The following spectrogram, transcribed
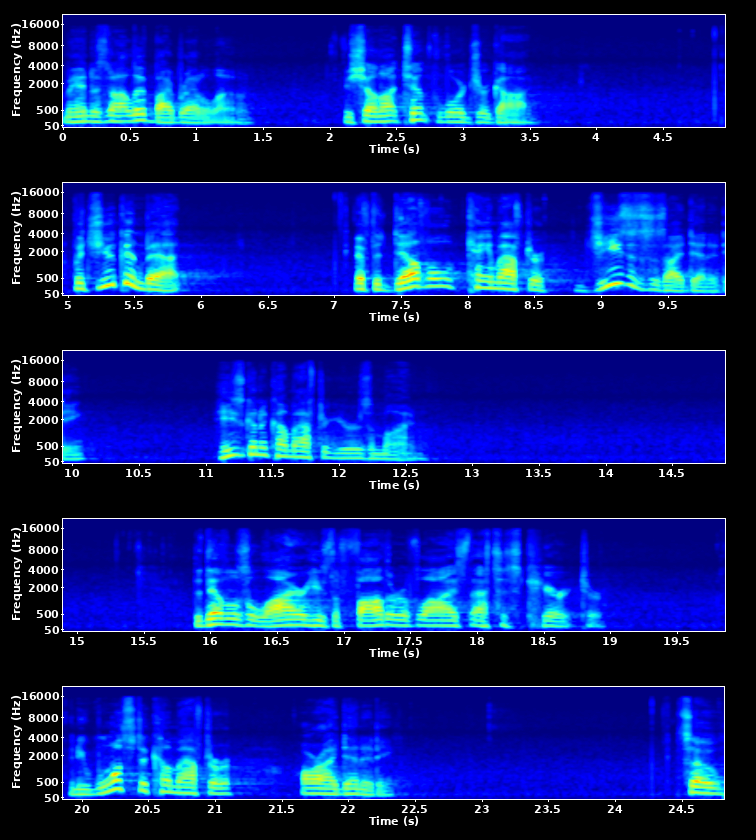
Man does not live by bread alone. You shall not tempt the Lord your God. But you can bet if the devil came after Jesus' identity, he's going to come after yours and mine. The devil is a liar. He's the father of lies. That's his character. And he wants to come after our identity. So,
